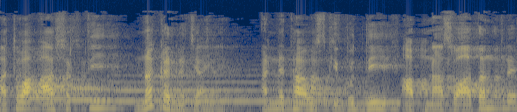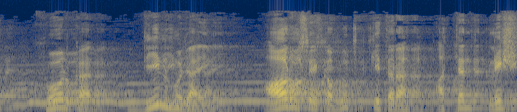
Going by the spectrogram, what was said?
अथवा आसक्ति न करनी चाहिए। अन्यथा उसकी बुद्धि अपना स्वातंत्र खोलकर दीन हो जाएगी और उसे कबूतर की तरह अत्यंत क्लिश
